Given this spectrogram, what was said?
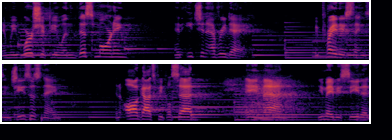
And we worship you in this morning and each and every day. We pray these things in Jesus' name. And all God's people said, Amen. You may be seated.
